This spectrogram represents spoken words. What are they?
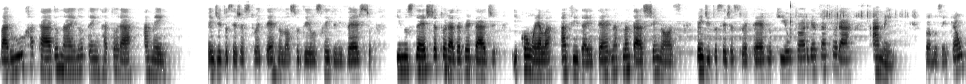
Baruch atah Adonai noten hatorá. Amém. Bendito sejas tu, eterno nosso Deus, Rei do universo, que nos deste a Torá da verdade e com ela a vida eterna plantaste em nós. Bendito sejas tu, eterno, que outorgas a Torá. Amém. Vamos então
